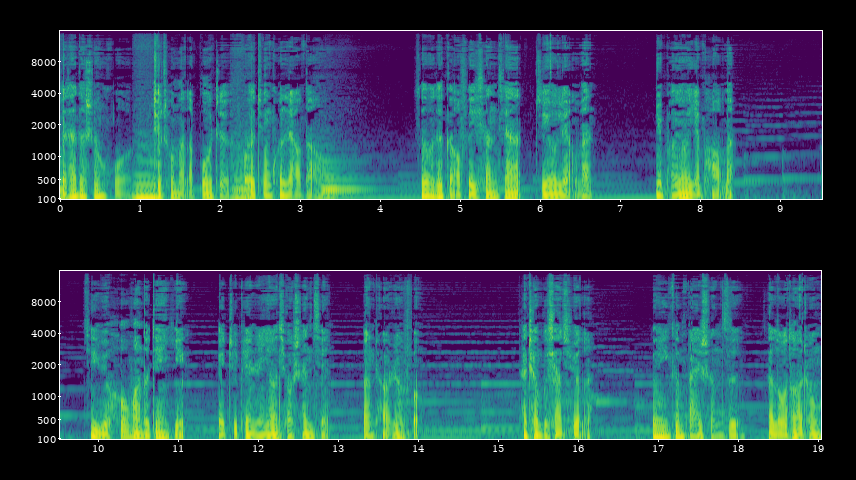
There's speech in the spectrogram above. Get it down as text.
可他的生活却充满了波折和穷困潦倒，所有的稿费相加只有两万，女朋友也跑了。寄予厚望的电影被制片人要求删减，冷嘲热讽，他撑不下去了。用一根白绳子在楼道中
